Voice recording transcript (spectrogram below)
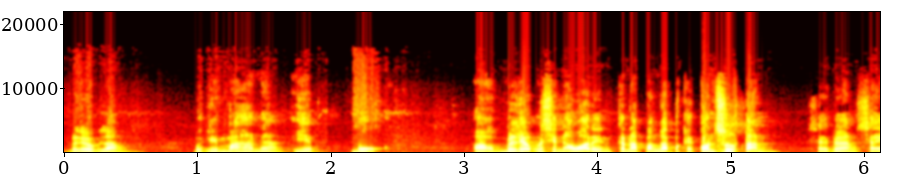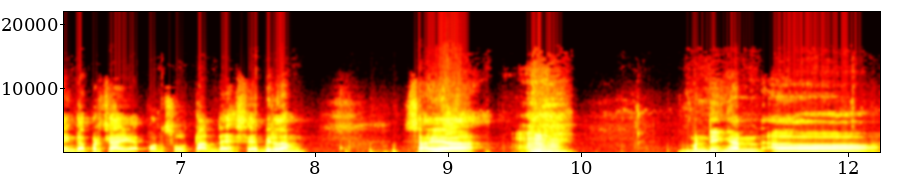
beliau bilang, bagaimana? Iya Bu, uh, beliau mesti nawarin, kenapa nggak pakai konsultan? Saya bilang, saya nggak percaya konsultan deh. Saya bilang, saya mendingan uh,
